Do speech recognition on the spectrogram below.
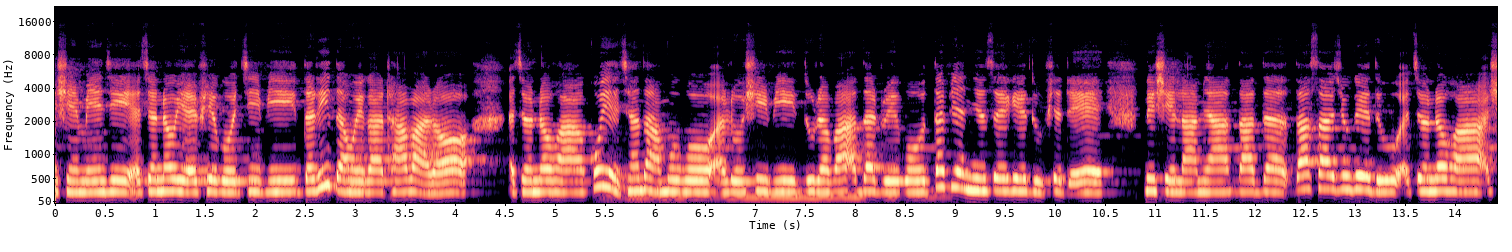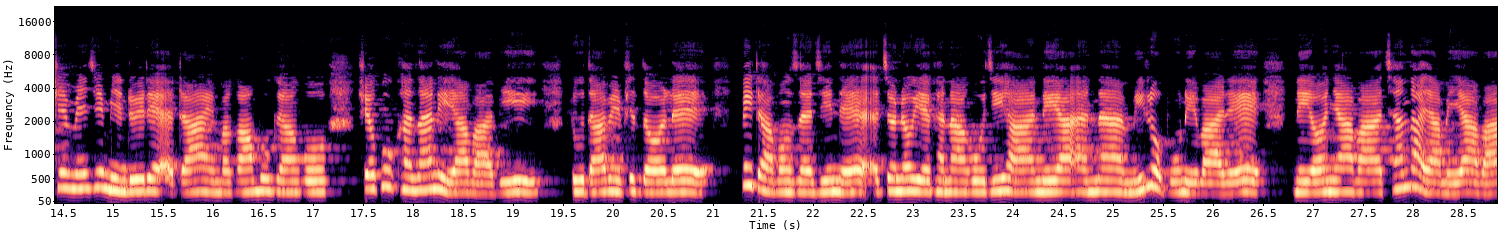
အရှင်မင်းကြီးအကျွန်ုပ်ရဲ့အဖြစ်ကိုကြည့်ပြီးတတိတံဝေကထားပါတော့အကျွန်ုပ်ဟာကိုယ့်ရဲ့ချမ်းသာမှုကိုအလိုရှိပြီးသူတစ်ပါးအသက်တွေကိုတက်ပြည့်ညှင်းဆဲခဲ့သူဖြစ်တယ်။နေရှိလာများတာသက်တာစာကျုခဲ့သူအကျွန်ုပ်ဟာအရှင်မင်းကြီးမြင်တွေ့တဲ့အတိုင်းမကောင်းမှုကံကိုယခုခံစားနေရပါပြီ။လူသားပင်ဖြစ်တော်လဲ ပိတ္တာပုံစံကြီးနဲ့အကျွန်ုပ်ရဲ့ခန္ဓာကိုယ်ကြီးဟာနေရအနှံ့မီးလိုပူနေပါတယ်။နေရောညပါချမ်းသာရမရပါ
